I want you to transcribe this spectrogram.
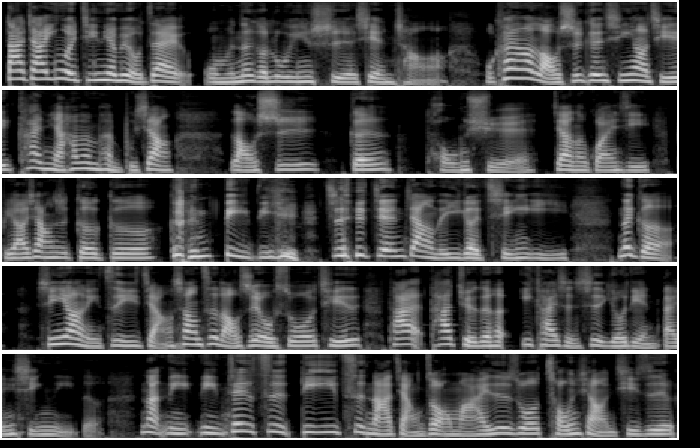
大家因为今天没有在我们那个录音室的现场啊，我看到老师跟星耀，其实看起来他们很不像老师跟。同学这样的关系比较像是哥哥 跟弟弟 之间这样的一个情谊。那个星耀你自己讲，上次老师有说，其实他他觉得一开始是有点担心你的。那你你这次第一次拿奖状吗？还是说从小其实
